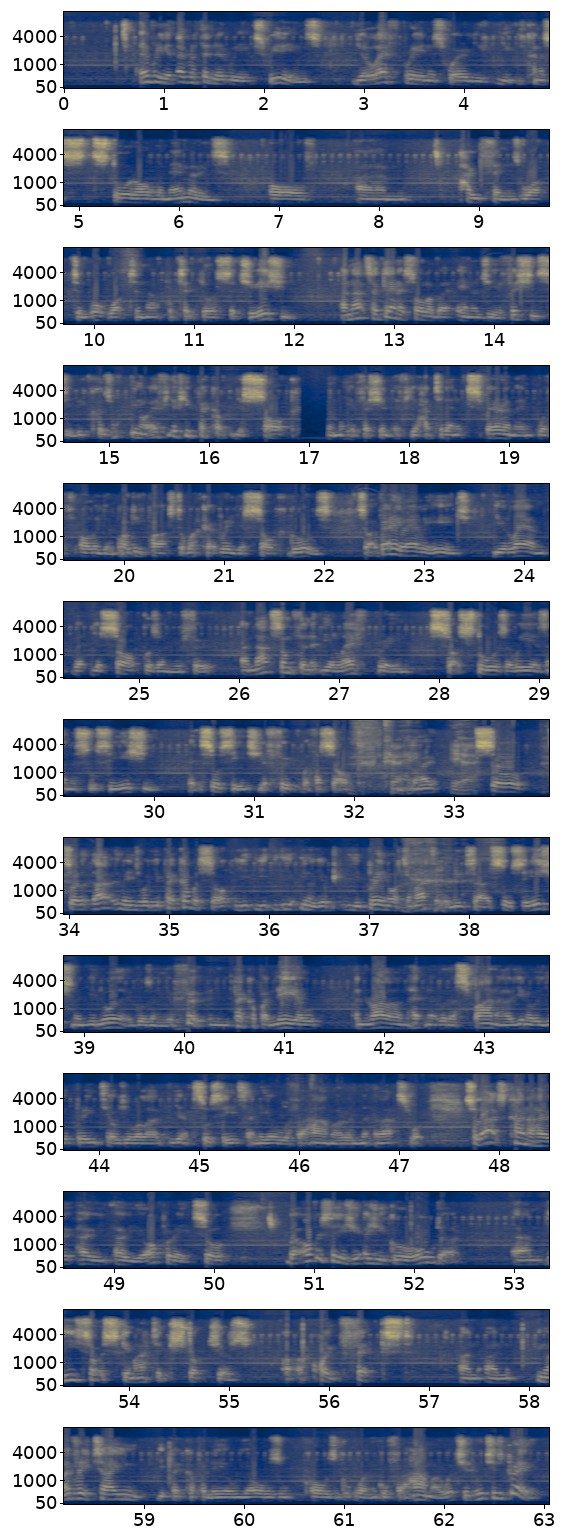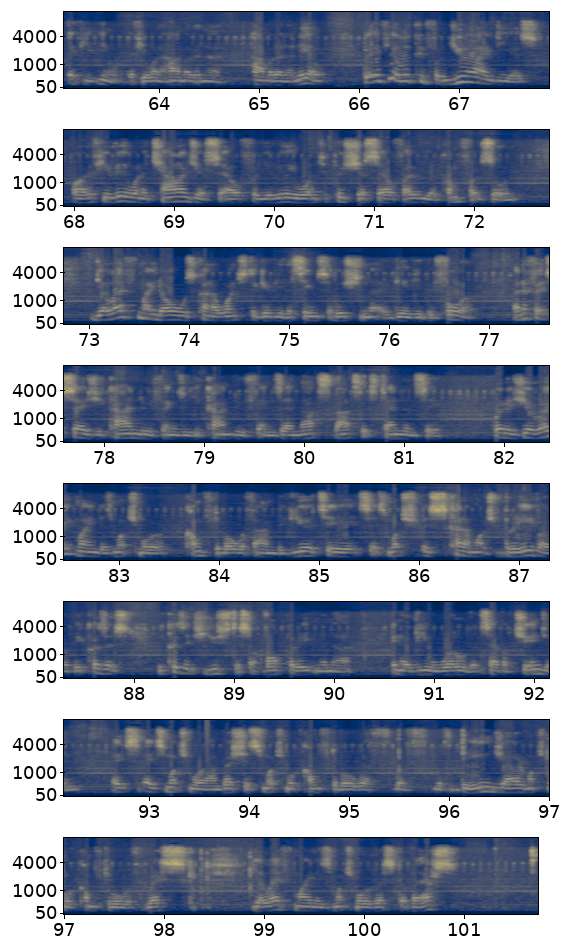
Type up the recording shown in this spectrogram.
every everything that we experience, your left brain is where you, you, you kind of store all the memories of um, how things worked and what worked in that particular situation. And that's again, it's all about energy efficiency because you know if, if you pick up your sock more efficient if you had to then experiment with all of your body parts to work out where your sock goes. So at a very early age, you learn that your sock goes on your foot, and that's something that your left brain sort of stores away as an association. It associates your foot with a sock. Okay. Right. Yeah. So, so that means when you pick up a sock, you, you, you know your, your brain automatically makes that association, and you know that it goes on your foot. And you pick up a nail and rather than hitting it with a spanner, you know, your brain tells you, well, it associates a nail with a hammer, and that's what. So that's kind of how, how, how you operate. So, but obviously, as you as you grow older, um, these sort of schematic structures are, are quite fixed and and you know every time you pick up a nail, you always always want to go for a hammer, which is which is great if you you know if you want a hammer and a hammer in a nail. But if you're looking for new ideas, or if you really want to challenge yourself, or you really want to push yourself out of your comfort zone, your left mind always kind of wants to give you the same solution that it gave you before. And if it says you can do things or you can't do things, then that's that's its tendency. Whereas your right mind is much more comfortable with ambiguity. It's, it's much it's kind of much braver because it's because it's used to sort of operating in a in a real world that's ever changing. It's it's much more ambitious, much more comfortable with, with, with danger, much more comfortable with risk. Your left mind is much more risk averse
